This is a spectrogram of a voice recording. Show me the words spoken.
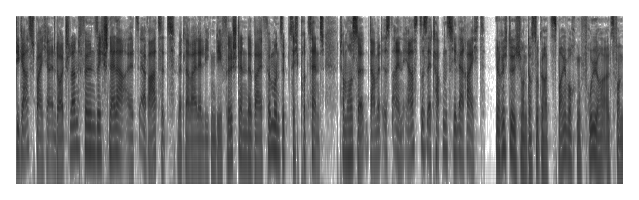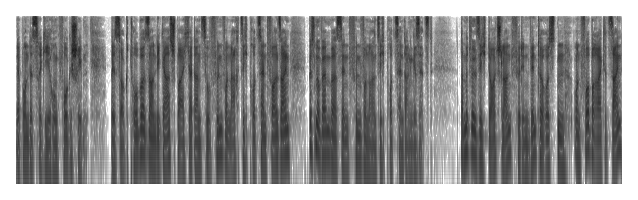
Die Gasspeicher in Deutschland füllen sich schneller als erwartet. Mittlerweile liegen die Füllstände bei 75 Prozent. Tom Husse, damit ist ein erstes Etappenziel erreicht. Ja, richtig. Und das sogar zwei Wochen früher als von der Bundesregierung vorgeschrieben. Bis Oktober sollen die Gasspeicher dann zu 85 Prozent voll sein. Bis November sind 95 Prozent angesetzt. Damit will sich Deutschland für den Winter rüsten und vorbereitet sein,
